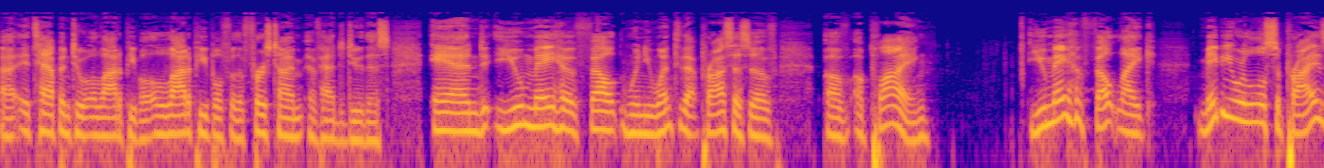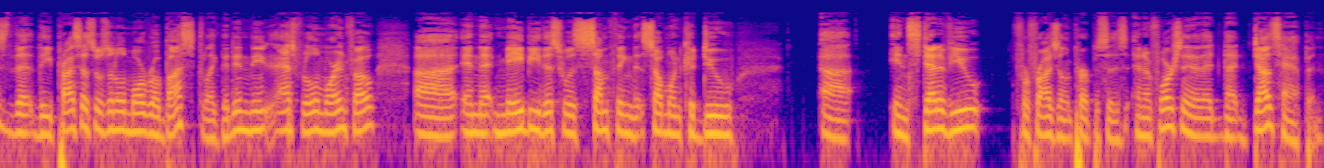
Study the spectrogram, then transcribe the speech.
Uh, it's happened to a lot of people. A lot of people, for the first time, have had to do this, and you may have felt when you went through that process of of applying, you may have felt like maybe you were a little surprised that the process was a little more robust, like they didn't need, ask for a little more info, uh, and that maybe this was something that someone could do uh, instead of you for fraudulent purposes. And unfortunately, that, that does happen.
